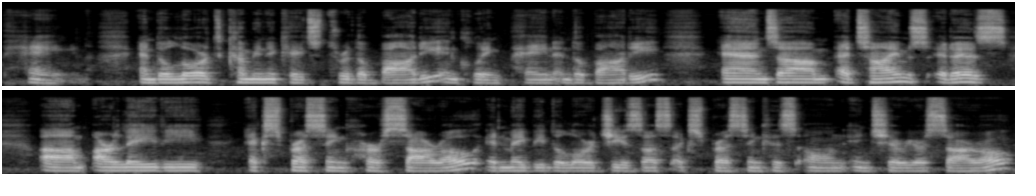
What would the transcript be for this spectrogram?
pain. And the Lord communicates through the body, including pain in the body. And um, at times it is um, Our Lady expressing her sorrow. It may be the Lord Jesus expressing his own interior sorrow.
